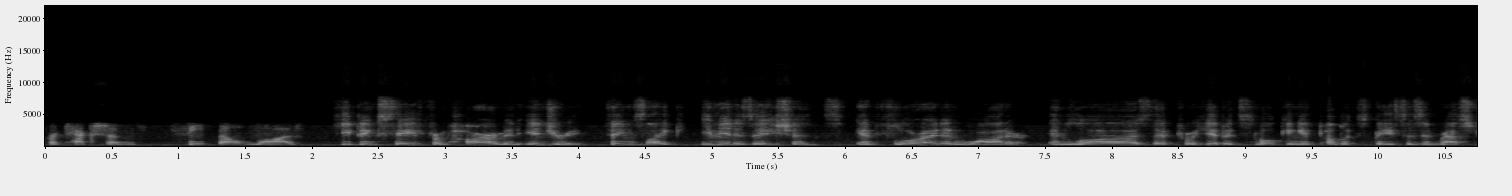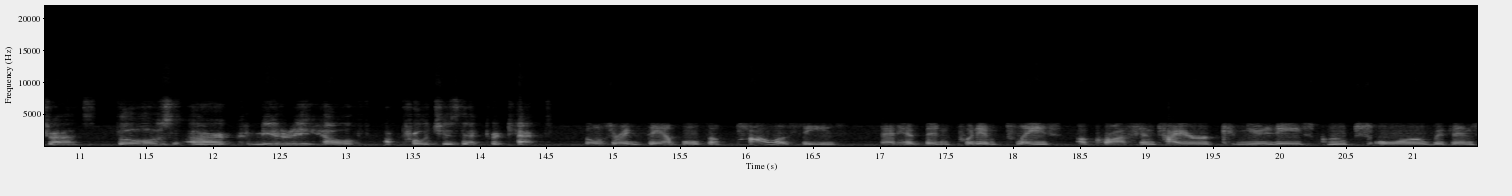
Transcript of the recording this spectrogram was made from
protections, seatbelt laws, keeping safe from harm and injury. Things like immunizations and fluoride in water and laws that prohibit smoking in public spaces and restaurants. Those are community health approaches that protect. Those are examples of policies that have been put in place across entire communities, groups, or within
